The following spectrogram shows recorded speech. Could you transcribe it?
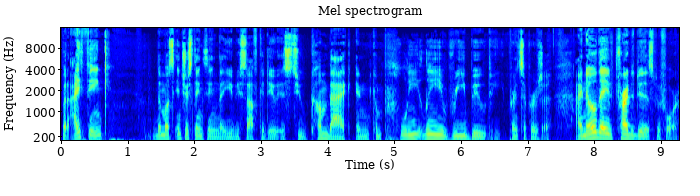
but I think the most interesting thing that Ubisoft could do is to come back and completely reboot Prince of Persia. I know they've tried to do this before.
